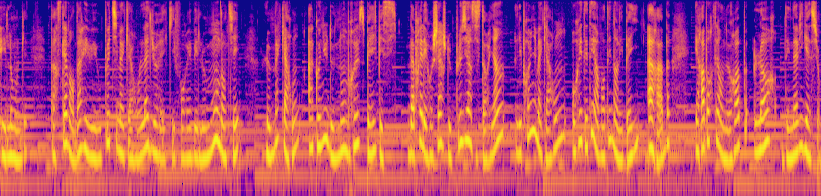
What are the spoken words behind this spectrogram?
est longue, parce qu'avant d'arriver au petit macaron la durée qui font rêver le monde entier, le macaron a connu de nombreuses péripéties. D'après les recherches de plusieurs historiens, les premiers macarons auraient été inventés dans les pays arabes et rapportés en Europe lors des navigations.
